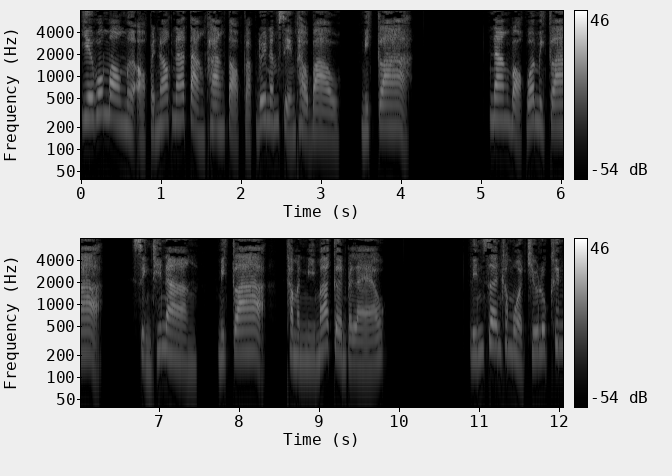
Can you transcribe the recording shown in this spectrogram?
เยว่ามองเหม่อออกไปนอกหน้าต่างพลางตอบกลับด้วยน้ำเสียงแผ่วเบา มิกล้า นางบอกว่ามิกล้า สิ่งที่นาง มิกล้าทำมันมีมากเกินไปแล้วลินเซินขมวดคิ้วลุกขึ้น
